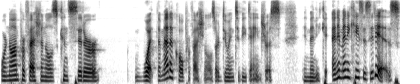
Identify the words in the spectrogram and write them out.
or non-professionals consider what the medical professionals are doing to be dangerous in many and in many cases it is.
